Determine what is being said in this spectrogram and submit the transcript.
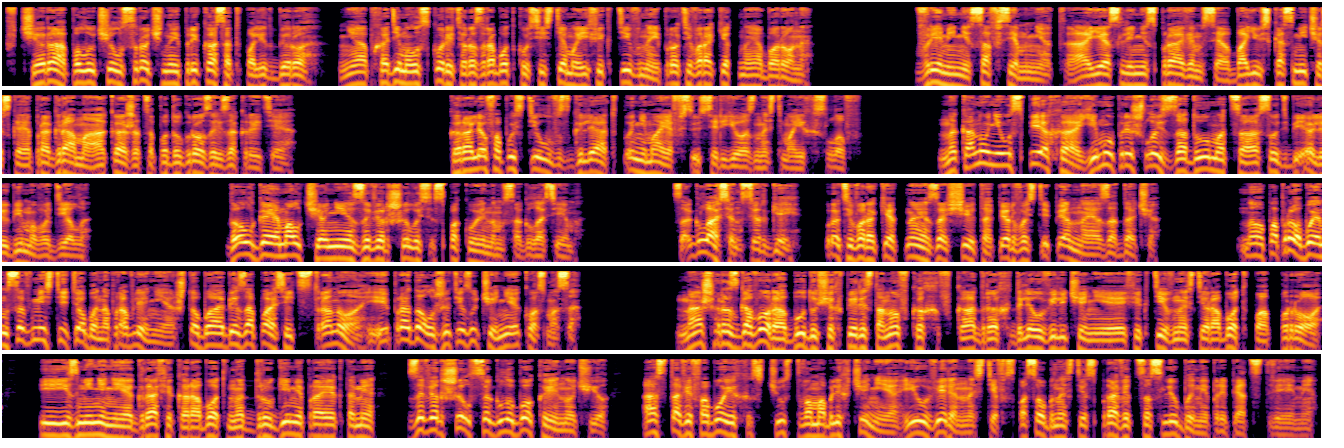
Вчера получил срочный приказ от Политбюро. Необходимо ускорить разработку системы эффективной противоракетной обороны. Времени совсем нет, а если не справимся, боюсь, космическая программа окажется под угрозой закрытия. Королев опустил взгляд, понимая всю серьезность моих слов. Накануне успеха ему пришлось задуматься о судьбе любимого дела. Долгое молчание завершилось спокойным согласием. «Согласен, Сергей. Противоракетная защита — первостепенная задача. Но попробуем совместить оба направления, чтобы обезопасить страну и продолжить изучение космоса. Наш разговор о будущих перестановках в кадрах для увеличения эффективности работ по ПРО и изменения графика работ над другими проектами — завершился глубокой ночью, оставив обоих с чувством облегчения и уверенности в способности справиться с любыми препятствиями.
